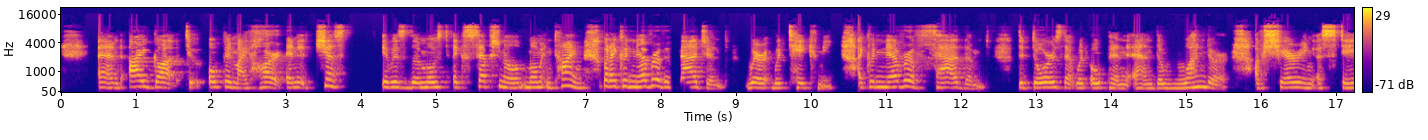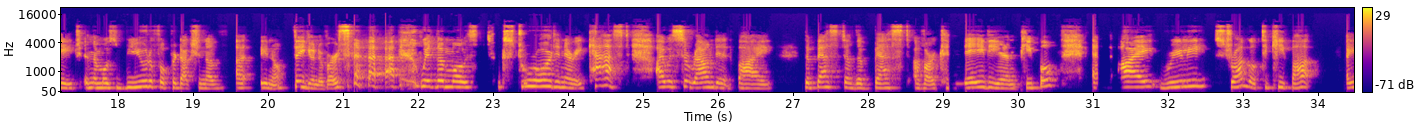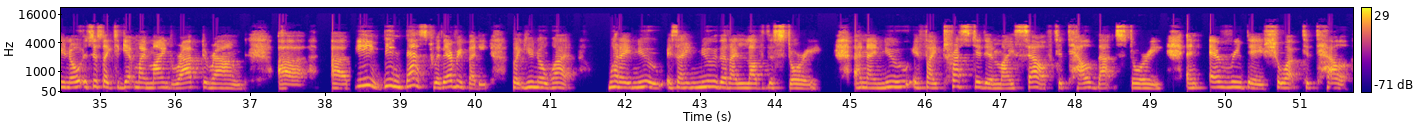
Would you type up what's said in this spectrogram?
and I got to open my heart and it just it was the most exceptional moment in time but I could never have imagined where it would take me. I could never have fathomed the doors that would open and the wonder of sharing a stage in the most beautiful production of, uh, you know, the universe with the most extraordinary cast. I was surrounded by the best of the best of our Canadian people. And I really struggled to keep up. You know, it's just like to get my mind wrapped around uh, uh, being being best with everybody. But you know what? What I knew is I knew that I loved the story. And I knew if I trusted in myself to tell that story and every day show up to tell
